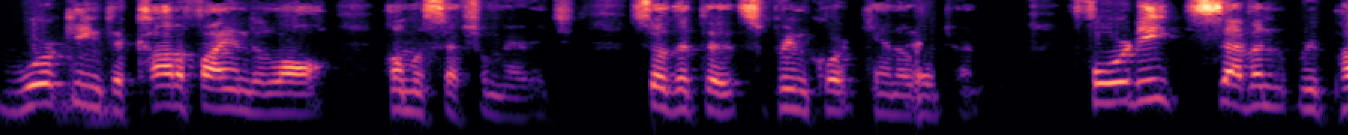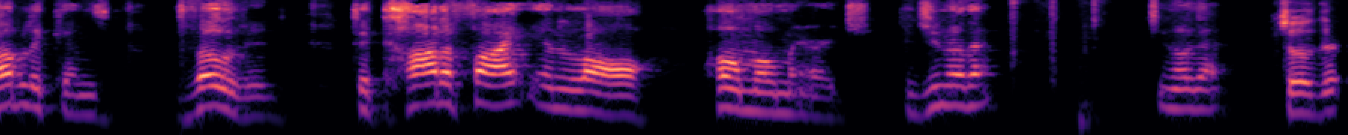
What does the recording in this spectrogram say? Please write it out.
working to codify into law homosexual marriage, so that the Supreme Court can't overturn it. 47 Republicans voted to codify in law homo marriage. Did you know that? Did you know that? So, th-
